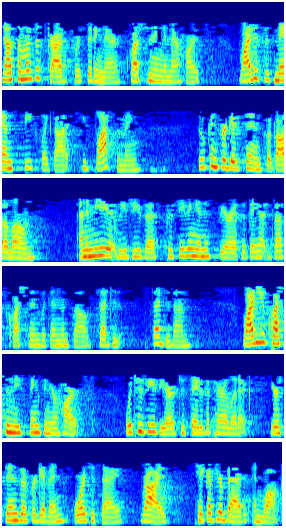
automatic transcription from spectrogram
Now some of the scribes were sitting there, questioning in their hearts, Why does this man speak like that? He's blaspheming. Who can forgive sins but God alone? And immediately Jesus, perceiving in his spirit that they had thus questioned within themselves, said to, said to them, Why do you question these things in your hearts? Which is easier to say to the paralytic, Your sins are forgiven, or to say, Rise, take up your bed and walk?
